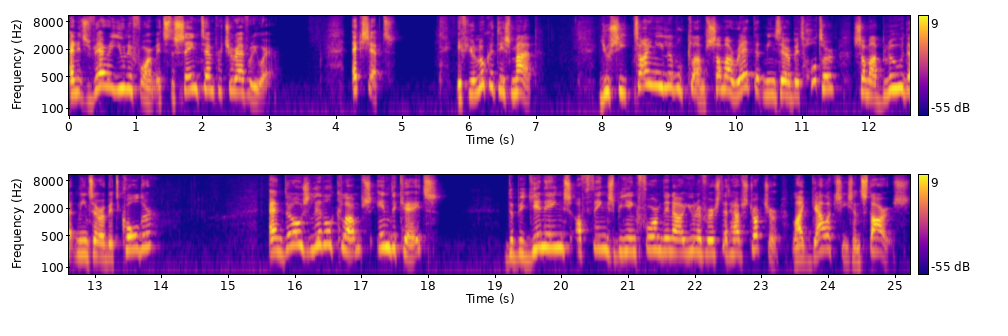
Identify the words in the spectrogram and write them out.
And it's very uniform. It's the same temperature everywhere. Except, if you look at this map, you see tiny little clumps. Some are red, that means they're a bit hotter. Some are blue, that means they're a bit colder. And those little clumps indicate the beginnings of things being formed in our universe that have structure, like galaxies and stars.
